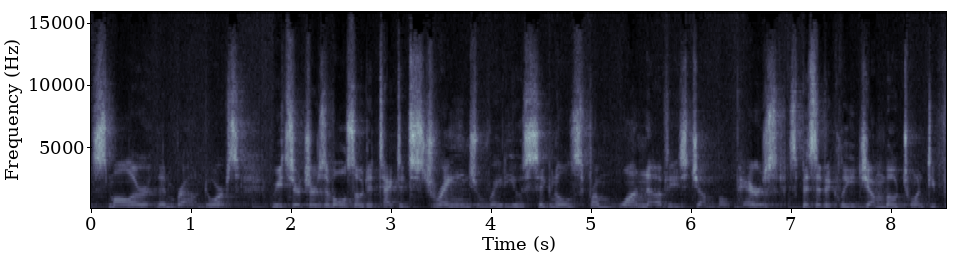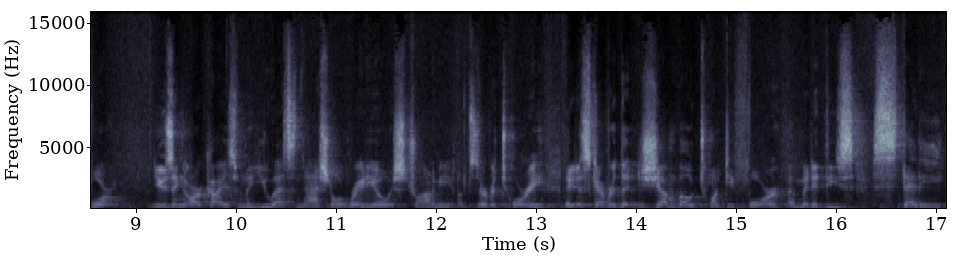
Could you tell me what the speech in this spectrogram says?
smaller than brown dwarfs. Researchers have also detected strange radio signals from one of these jumbo pairs, specifically Jumbo 24. Using archives from the U.S. National Radio Astronomy Observatory, they discovered that Jumbo 24 emitted these steady,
